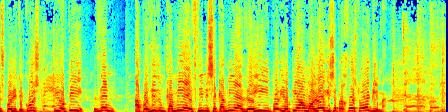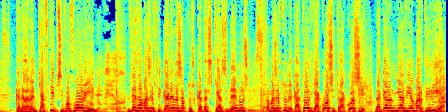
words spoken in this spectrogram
τους πολιτικούς οι οποίοι δεν αποδίδουν καμία ευθύνη σε καμία ΔΕΗ η οποία ομολόγησε προχθές το έγκλημα. Καταλαβαίνει και αυτοί οι ψηφοφόροι είναι. Δεν θα μαζευτεί κανένας από τους κατασκιασμένους θα μαζευτούν 100, 200, 300 να κάνουν μια διαμαρτυρία.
